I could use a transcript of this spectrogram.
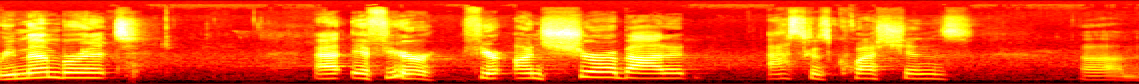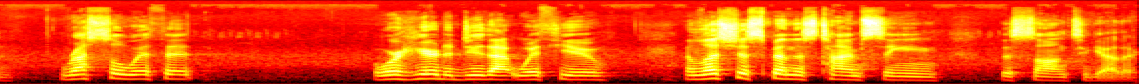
remember it. if, you're, if you're unsure about it, ask us questions, um, wrestle with it. We're here to do that with you. And let's just spend this time singing this song together.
